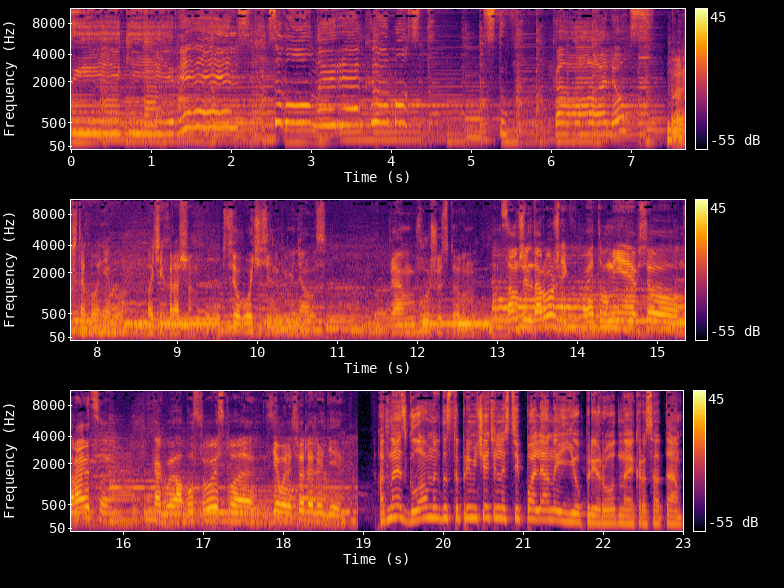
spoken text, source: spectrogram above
стыки рельс, звоны рек, мост, стук колес. Раньше такого не было. Очень хорошо. Все очень сильно поменялось. Прям в лучшую сторону. Сам железнодорожник, поэтому мне все нравится. Как бы обустройство, сделали все для людей. Одна из главных достопримечательностей поляны – ее природная красота.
